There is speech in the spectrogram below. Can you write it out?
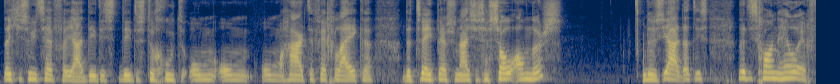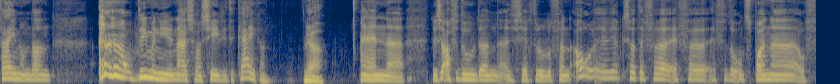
dat je zoiets hebt van, ja, dit is, dit is te goed om, om, om haar te vergelijken. De twee personages zijn zo anders. Dus ja, dat is, dat is gewoon heel erg fijn om dan op die manier naar zo'n serie te kijken. Ja. En eh, dus af en toe dan eh, zegt Roelof van... oh, eh, ik zat even, even, even te ontspannen. Of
